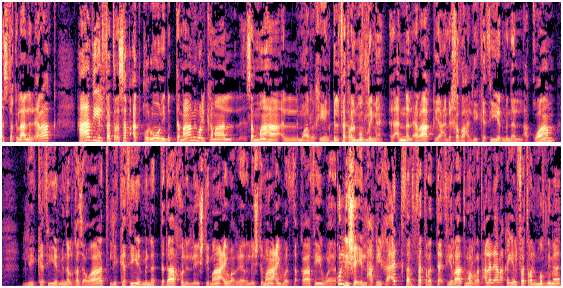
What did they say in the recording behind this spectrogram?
استقلال العراق. هذه الفترة سبعة قرون بالتمام والكمال سماها المؤرخين بالفترة المظلمة لأن العراق يعني خضع لكثير من الأقوام لكثير من الغزوات لكثير من التداخل الاجتماعي وغير الاجتماعي والثقافي وكل شيء. الحقيقة أكثر فترة تأثيرات مرت على العراق هي الفترة المظلمة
